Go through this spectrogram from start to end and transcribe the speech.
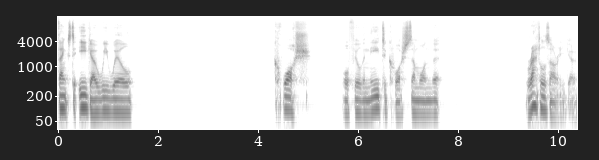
thanks to ego, we will quash or feel the need to quash someone that rattles our ego.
